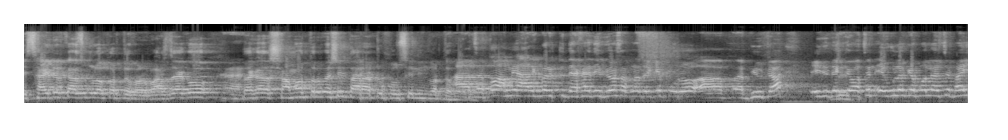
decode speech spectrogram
এই সাইডের কাজগুলো করতে পারব আর যাকে হ্যাঁ। দেখা সামর্থ্য বেশি তারা একটু ফুল সিলিং করতে পারবে। আচ্ছা তো আমি আরেকবার একটু দেখাই দিই ভিউয়ার্স আপনাদেরকে পুরো ভিউটা এই যে দেখতে পাচ্ছেন এগুলোকে বলা হচ্ছে ভাই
